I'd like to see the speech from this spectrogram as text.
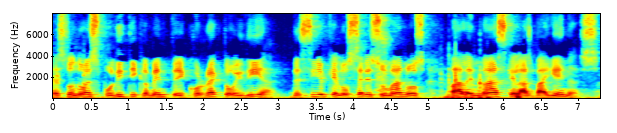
Esto no es políticamente correcto hoy día, decir que los seres humanos valen más que las ballenas,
